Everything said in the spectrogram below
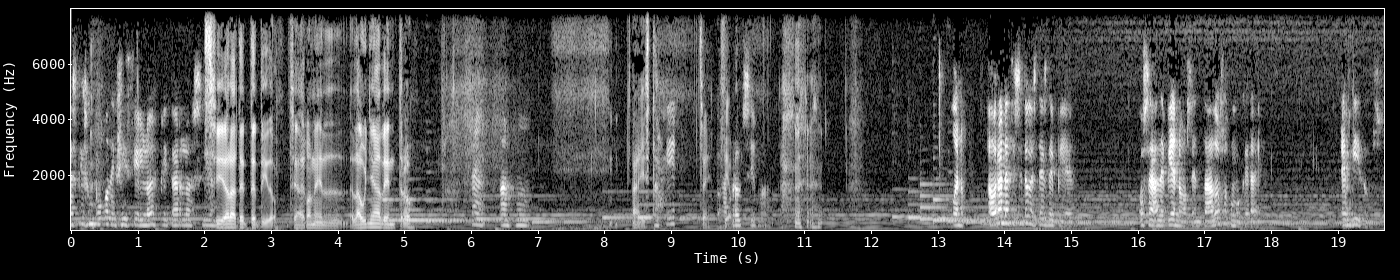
es que es un poco difícil, ¿no? Explicarlo así. Sí, ahora te he entendido. O sea, con el, la uña adentro. Ajá. Ahí está. Sí, Sí, la hacia próxima. bueno, ahora necesito que estéis de pie. O sea, de pie no, sentados o como queráis. Erguidos.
